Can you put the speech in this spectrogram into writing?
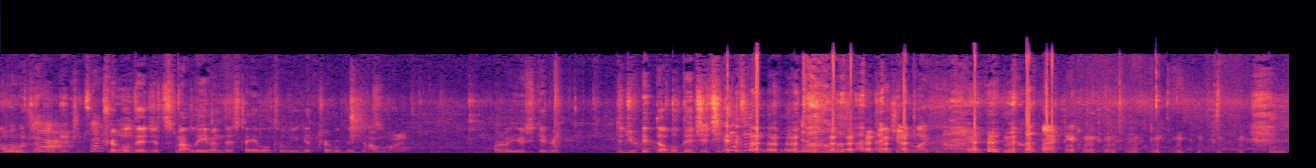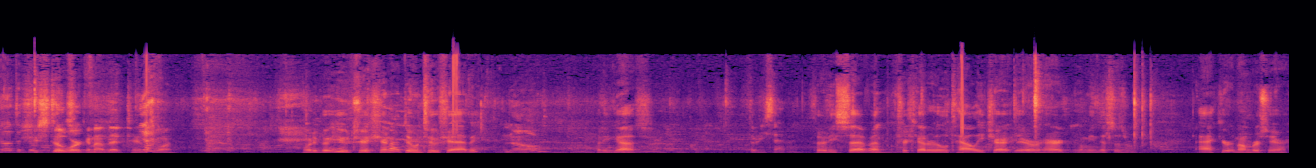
I want the triple Yeah, digit. exactly. Triple digits. Not leaving this table till we get triple digits. I want it. What about you, Skippy? Did you hit double digits yet? I think she had like nine. No, the She's double still working on that digit 10th one. What about you, Trish? You're not doing too shabby. No. What do you got? 37. 37. Trish got her little tally chart there. Hard. I mean, this is accurate numbers here.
